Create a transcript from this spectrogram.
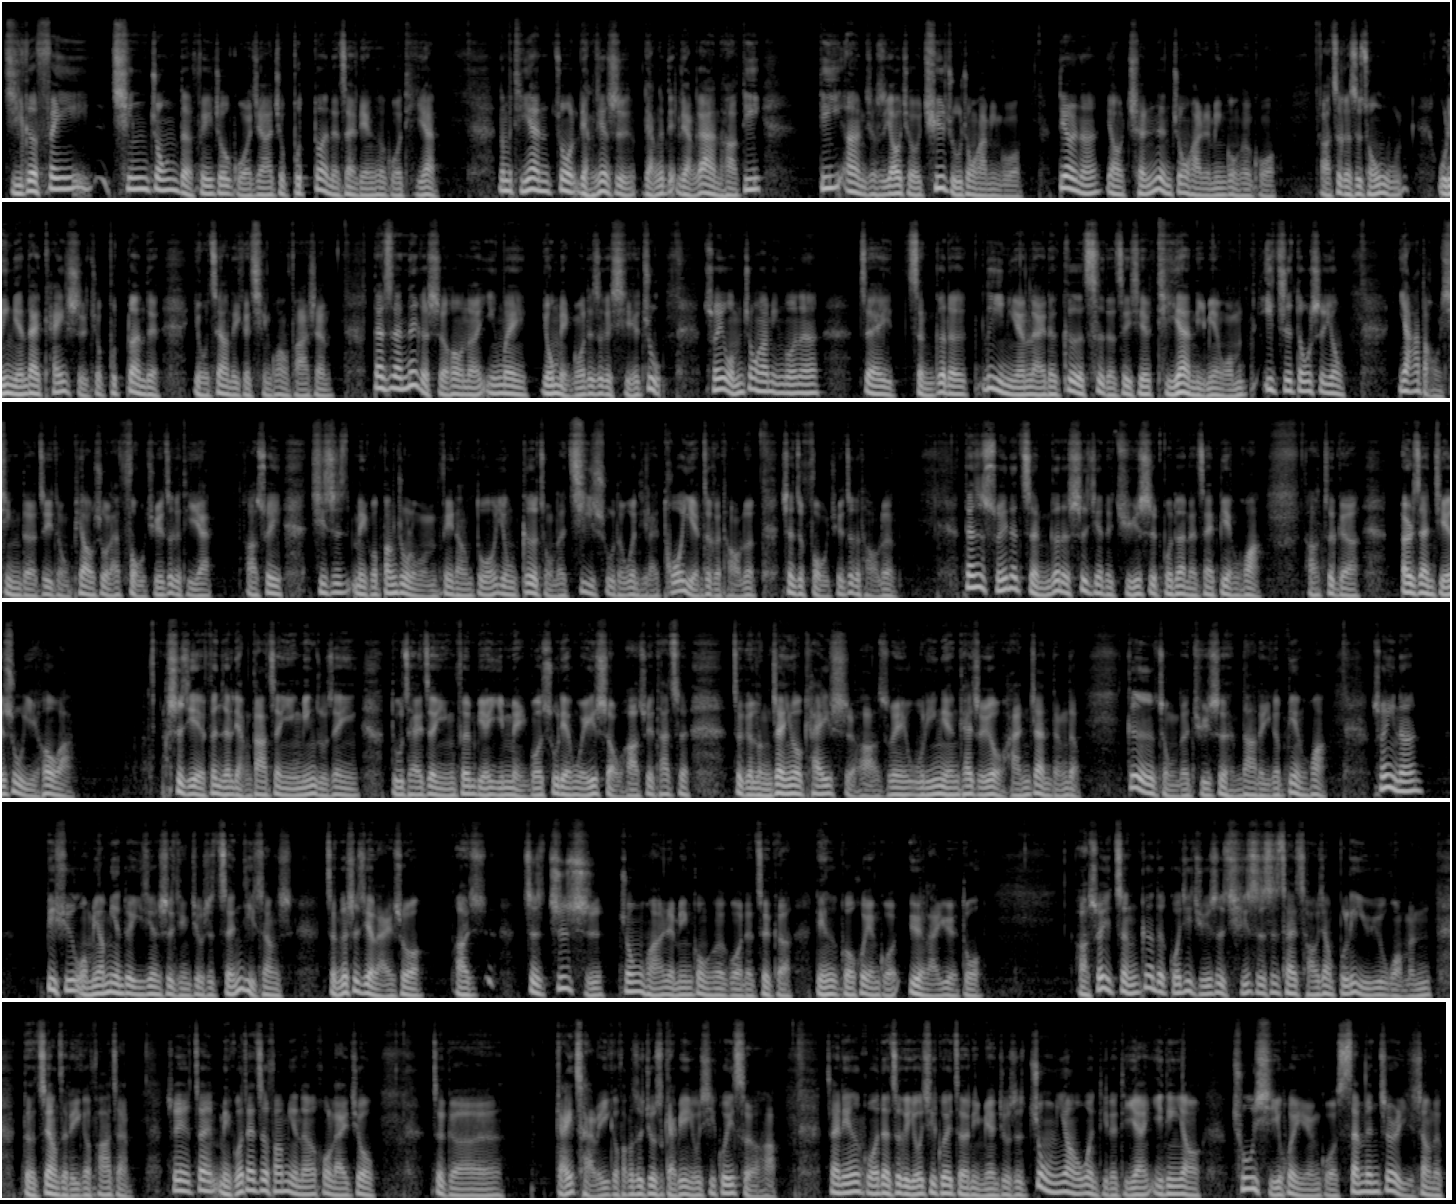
几个非亲中的非洲国家就不断的在联合国提案。那么提案做两件事，两个两个案哈，第一。第一案就是要求驱逐中华民国，第二呢要承认中华人民共和国啊，这个是从五五零年代开始就不断的有这样的一个情况发生。但是在那个时候呢，因为有美国的这个协助，所以我们中华民国呢，在整个的历年来的各次的这些提案里面，我们一直都是用压倒性的这种票数来否决这个提案啊。所以其实美国帮助了我们非常多，用各种的技术的问题来拖延这个讨论，甚至否决这个讨论。但是随着整个的世界的局势不断的在变化，好，这个二战结束以后啊，世界也分成两大阵营，民主阵营、独裁阵营，分别以美国、苏联为首哈，所以它是这个冷战又开始哈，所以五零年开始又有韩战等等，各种的局势很大的一个变化，所以呢，必须我们要面对一件事情，就是整体上是整个世界来说啊，是支持中华人民共和国的这个联合国会员国越来越多。啊，所以整个的国际局势其实是在朝向不利于我们的这样子的一个发展。所以在美国在这方面呢，后来就这个改采了一个方式，就是改变游戏规则哈。在联合国的这个游戏规则里面，就是重要问题的提案一定要出席会员国三分之二以上的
